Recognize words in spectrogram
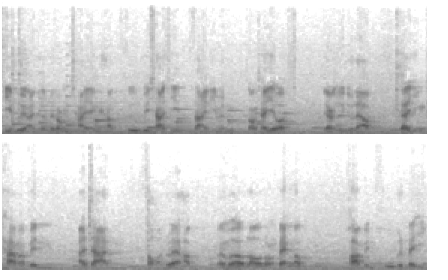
ชีพอื่นอาจจะไม่ต้องใช้อย่างเงี้ยครับ คือวิชาชีพสายนี้มันต้องใช้เยอะกว่าอย่างอื่นอยู่แล้ว แล้วยิ่งถ้ามาเป็นอาจารย์สอนด้วยครับมันเหมือนว่าเราต้องแบ่งรับความเป็นครูขึ้นไปอีก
